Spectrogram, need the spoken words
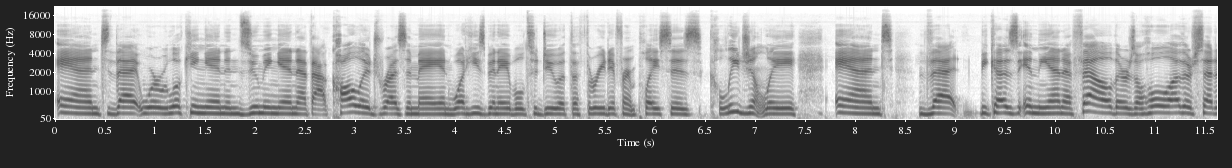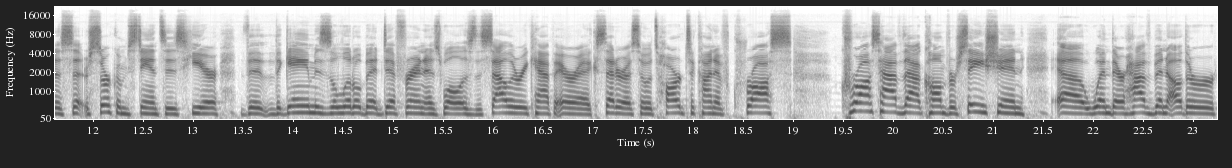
and that we're looking in and zooming in at that college resume and what he's been able to do at the three different places collegiately. And that because in the NFL, there's a whole other set of circumstances here. The, the game is a little bit different, as well as the salary cap era, et cetera. So it's hard to kind of cross cross have that conversation uh, when there have been other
